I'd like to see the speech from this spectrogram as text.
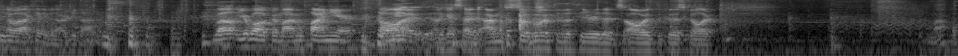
You know what? I can't even argue that. well, you're welcome. I'm a pioneer. Well, I, like I said, I'm still going through the theory that it's always the piss color. Wow.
